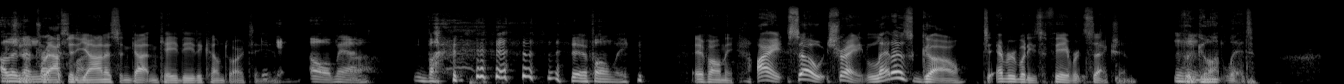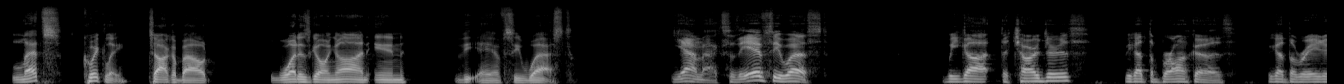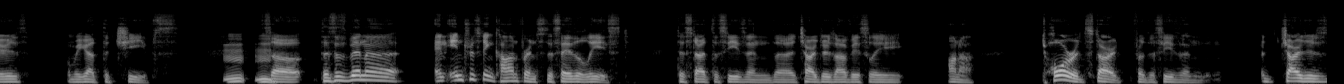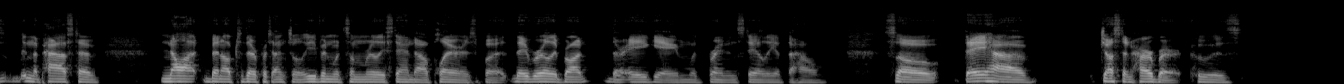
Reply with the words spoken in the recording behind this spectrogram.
other than Marcus drafted Smart. Giannis and gotten KD to come to our team. Oh man, Uh, but if only. if only. All right, so Shrey, let us go to everybody's favorite section, the Mhm. gauntlet. Let's quickly talk about what is going on in the AFC West. Yeah, Max. So the AFC West, we got the Chargers, we got the Broncos, we got the Raiders, and we got the Chiefs. Mm-mm. So this has been a an interesting conference to say the least to start the season. The Chargers obviously on a torrid start for the season. Chargers in the past have not been up to their potential, even with some really standout players, but they've really brought their A game with Brandon Staley at the helm. So they have Justin Herbert, who is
